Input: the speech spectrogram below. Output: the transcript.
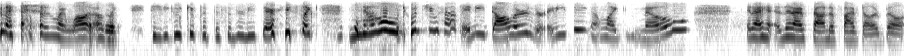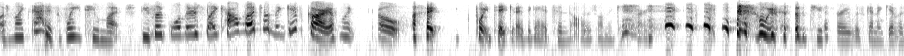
And and I had one in my wallet. I was like, "Do you think we could put this underneath there?" He's like, "No, don't you have any dollars or anything?" I'm like, "No." And I and then I found a five dollar bill. I'm like, "That is way too much." He's like, "Well, there's like how much on the gift card?" I'm like, "Oh, I, point taken. I think I had ten dollars on the gift card." we were the tooth fairy was going to give a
